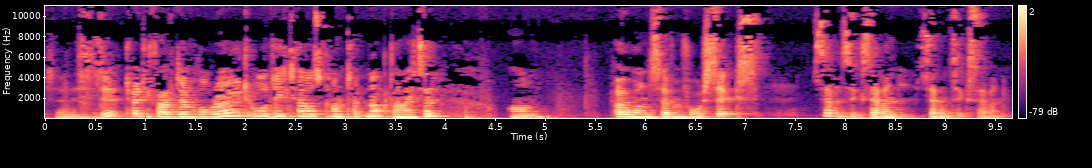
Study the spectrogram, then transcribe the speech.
So this is it, 25 Dunval Road, all details contact Nock Deighton on 01746 767 767.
